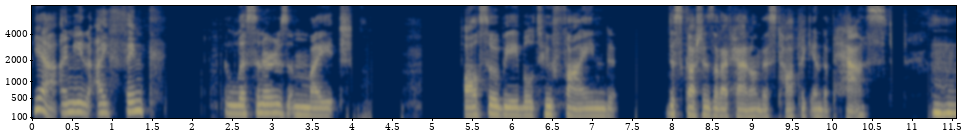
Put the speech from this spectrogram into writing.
Yeah, I mean, I think listeners might also be able to find discussions that I've had on this topic in the past mm-hmm.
